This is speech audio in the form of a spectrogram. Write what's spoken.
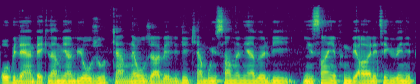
O bile yani beklenmeyen bir yolculukken ne olacağı belli değilken bu insanların yani böyle bir insan yapımı bir alete güvenip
